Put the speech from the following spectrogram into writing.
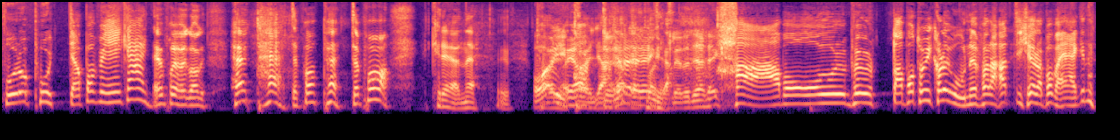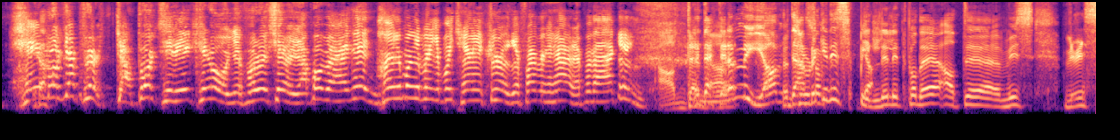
for å putte på veien. Jeg prøver en gang. Høtt hete på, pøtte på. Krøne. Oi, Ja, ja, ja, ja, ja, ja. enklere dialekt. Her må du putte på to kroner for å kjøre på veien. Her må du putte på tre kroner for å kjøre på veien. Her må du putte på tre kroner for å kjøre på veien. Ja, Dette er det mye av. Tror du som- ikke de spiller litt på det? At uh, hvis, hvis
